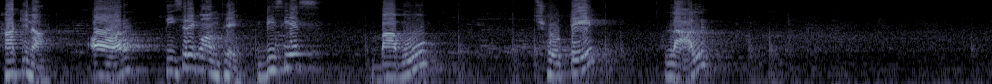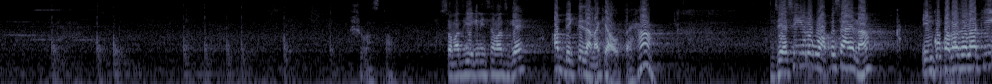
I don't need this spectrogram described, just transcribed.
हाँ कि ना? और तीसरे कौन थे? डीसीएस बाबू, छोटे, लाल। समझ गए कि नहीं समझ गए? अब देखते जाना क्या होता है हाँ। जैसे ये लोग वापस आए ना, इनको पता चला कि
